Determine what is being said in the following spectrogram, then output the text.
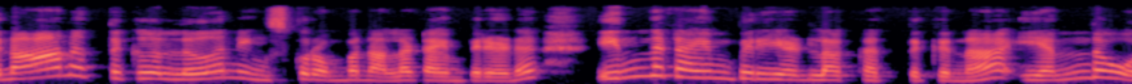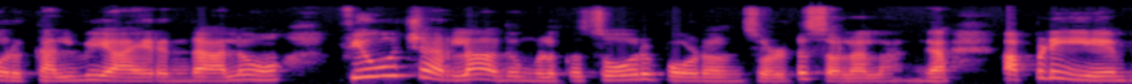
ஞானத்துக்கு லேர்னிங்ஸ்க்கு ரொம்ப நல்ல டைம் பீரியடு இந்த டைம் பீரியட்ல கத்துக்குன்னா எந்த ஒரு கல்வியா இருந்தாலும் ஃபியூச்சர்ல அது உங்களுக்கு சோறு போடும்னு சொல்லிட்டு சொல்லலாங்க. அப்படியே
